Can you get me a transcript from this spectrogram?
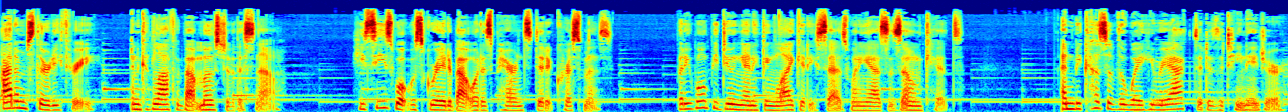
Adam's 33 and can laugh about most of this now. He sees what was great about what his parents did at Christmas, but he won't be doing anything like it, he says, when he has his own kids. And because of the way he reacted as a teenager,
